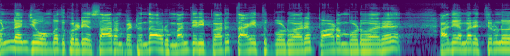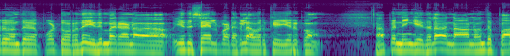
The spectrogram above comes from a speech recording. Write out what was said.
ஒன்று அஞ்சு ஒன்பதுக்குருடைய சாரம் பெற்றிருந்தால் அவர் மந்திரிப்பார் தாயத்து போடுவார் பாடம் போடுவார். அதே மாதிரி திருநூறு வந்து போட்டு வர்றது இது மாதிரியான இது செயல்பாடுகள் அவருக்கு இருக்கும். அப்போ நீங்கள் இதெல்லாம் நான் வந்து பா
